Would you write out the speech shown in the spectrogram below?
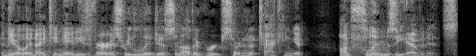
In the early 1980s, various religious and other groups started attacking it on flimsy evidence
